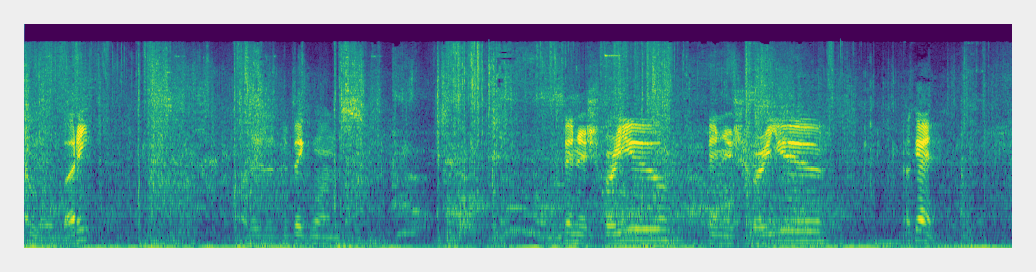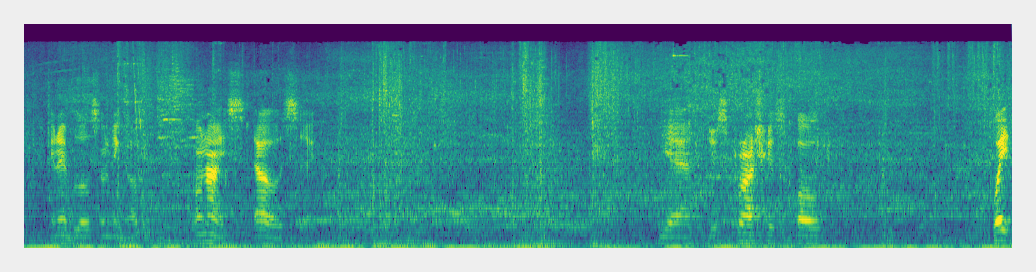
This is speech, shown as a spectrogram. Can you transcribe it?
Hello, buddy. Oh, these are the big ones. Finish for you. Finish for you. Okay. Can I blow something up? Oh, nice. That was sick. Yeah, just crush his skull. Wait,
